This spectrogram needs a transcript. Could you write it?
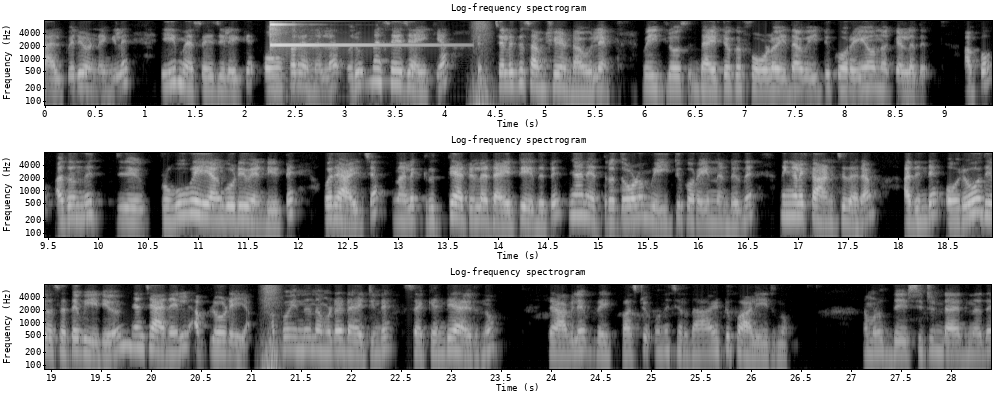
താല്പര്യമുണ്ടെങ്കിൽ ഈ മെസ്സേജിലേക്ക് ഓഫർ എന്നുള്ള ഒരു മെസ്സേജ് അയക്കുക ചിലർക്ക് സംശയം ഉണ്ടാവും അല്ലേ? വെയിറ്റ് ലോസ് ഡയറ്റ് ഒക്കെ ഫോളോ ചെയ്താൽ വെയിറ്റ് കുറയോ എന്നൊക്കെ ഉള്ളത്. അപ്പോൾ അതൊന്ന് പ്രൂവ് ചെയ്യാൻ കൂടി വേണ്ടിയിട്ട് ഒരാഴ്ച നല്ല കൃത്യമായിട്ടുള്ള ഡയറ്റ് ചെയ്തിട്ട് ഞാൻ എത്രത്തോളം വെയിറ്റ് കുറയുന്നുണ്ടെന്ന് നിങ്ങളെ കാണിച്ചു തരാം. അതിന്റെ ഓരോ ദിവസത്തെ വീഡിയോയും ഞാൻ ചാനലിൽ അപ്ലോഡ് ചെയ്യാം. അപ്പോൾ ഇന്ന് നമ്മുടെ ഡയറ്റിന്റെ സെക്കൻഡ് ഡേ ആയിരുന്നു. രാവിലെ ബ്രേക്ക്ഫാസ്റ്റ് ഒന്ന് ചെറുതായിട്ട് പാളിയിരുന്നു. നമ്മൾ ഉദ്ദേശിച്ചിട്ടുണ്ടായിരുന്നത്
